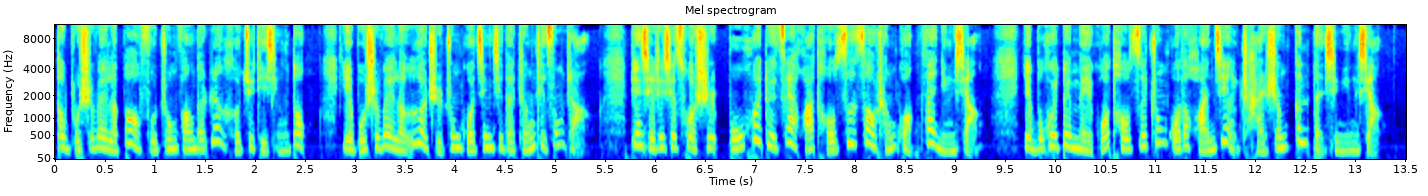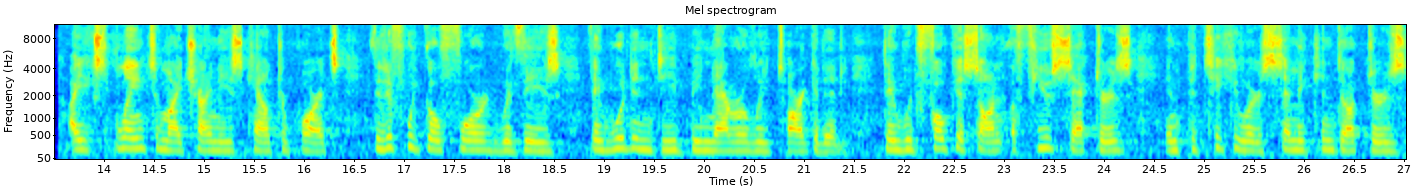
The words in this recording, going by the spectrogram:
都不是为了报复中方的任何具体行动，也不是为了遏制中国经济的整体增长，并且这些措施不会对在华投资造成广泛影响，也不会对美国投资中国的环境产生根本性影响。I explained to my Chinese counterparts that if we go forward with these, they would indeed be narrowly targeted. They would focus on a few sectors, in particular semiconductors,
